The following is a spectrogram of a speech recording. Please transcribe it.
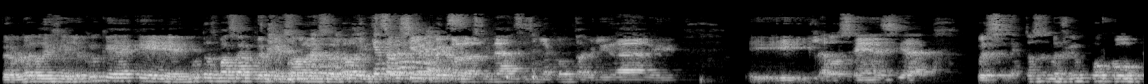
Pero luego dije, yo creo que hay que, el mundo es más amplio que solo eso, ¿no? Y estar siempre con las finanzas y la contabilidad y y, la docencia, pues entonces me fui un poco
